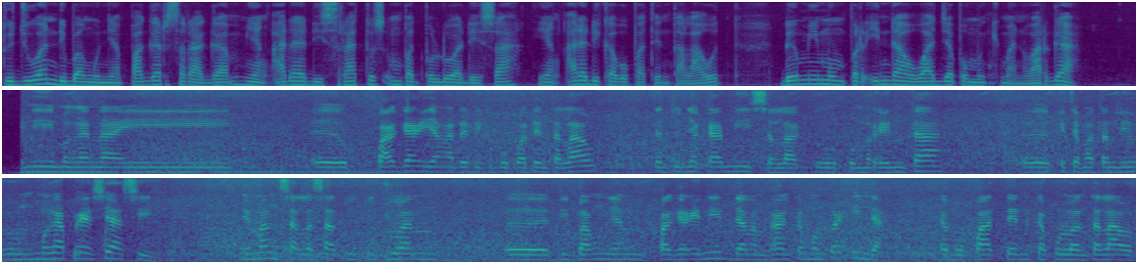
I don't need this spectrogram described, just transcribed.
tujuan dibangunnya pagar seragam yang ada di 142 desa yang ada di Kabupaten Talaut demi memperindah wajah pemukiman warga. Ini mengenai eh, pagar yang ada di Kabupaten Talaut, tentunya kami selaku pemerintah eh, Kecamatan Lirung mengapresiasi. Memang salah satu tujuan eh, dibangunnya pagar ini dalam rangka memperindah Kabupaten Kepulauan Talaut.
